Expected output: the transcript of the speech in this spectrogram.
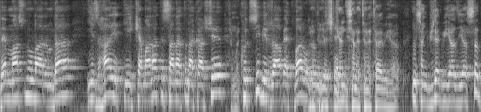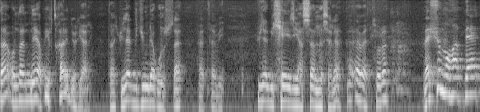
ve masnularında izhar ettiği kemalat-ı sanatına karşı kutsi bir rağbet var olduğunu gösterir. Kendi senetine tabi ya. İnsan güzel bir yazı yazsa da ondan ne yapıyor? iftihar ediyor yani. Daha güzel bir cümle konuşsa. Ha tabi. Güzel bir şiir yazsa mesela. Evet sonra Ve şu muhabbet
